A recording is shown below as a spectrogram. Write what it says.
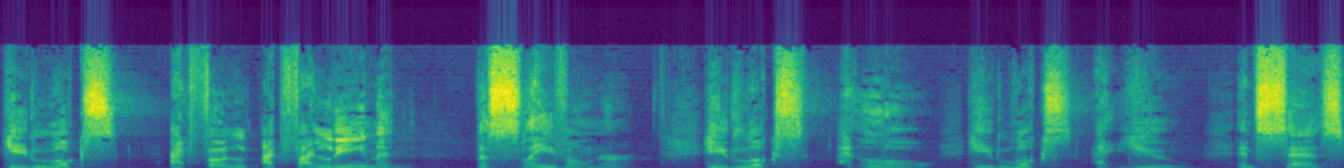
He looks at, Philemon, the slave owner. He looks at Lo. He looks at you and says,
